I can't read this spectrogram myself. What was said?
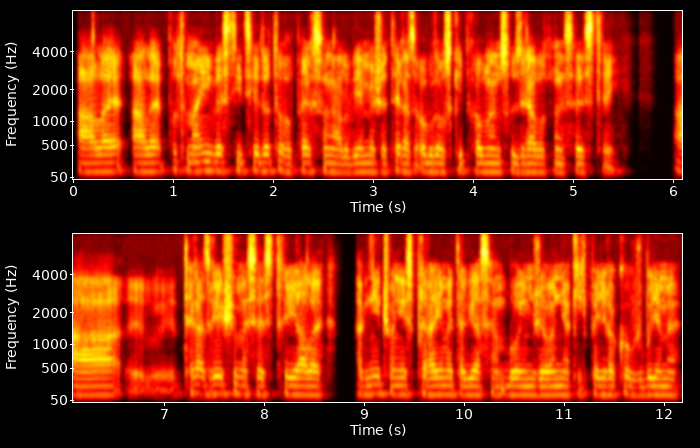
ale, ale potom aj investície do toho personálu. Vieme, že teraz obrovský problém sú zdravotné sestry. A teraz riešime sestry, ale ak niečo nespravíme, tak ja sa bojím, že o nejakých 5 rokov už budeme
